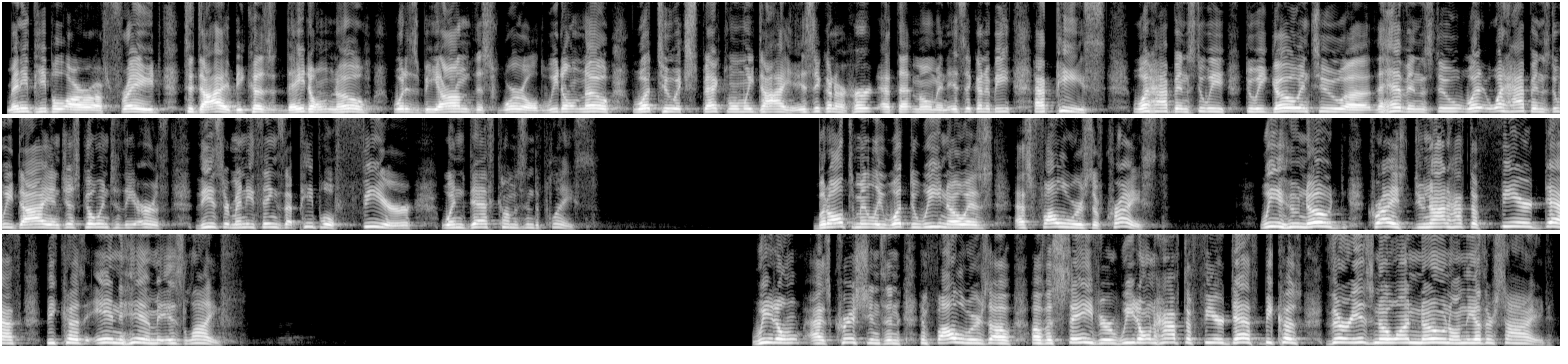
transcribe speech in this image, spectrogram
Many people are afraid to die because they don't know what is beyond this world. We don't know what to expect when we die. Is it going to hurt at that moment? Is it going to be at peace? What happens? Do we, do we go into uh, the heavens? Do, what, what happens? Do we die and just go into the earth? These are many things that people fear when death comes into place. But ultimately, what do we know as, as followers of Christ? We who know Christ do not have to fear death because in him is life. We don't, as Christians and, and followers of, of a Savior, we don't have to fear death because there is no unknown on the other side.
